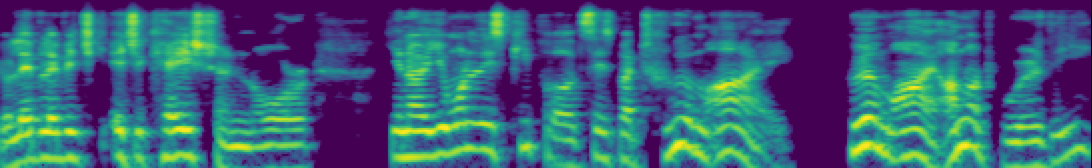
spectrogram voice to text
your level of ed- education, or you know, you're one of these people that says, "But who am I? Who am I? I'm not worthy."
